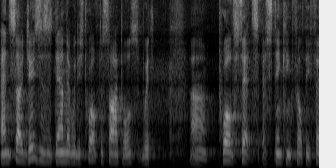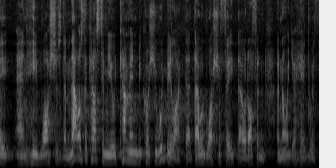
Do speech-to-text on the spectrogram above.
And so Jesus is down there with his 12 disciples with uh, 12 sets of stinking, filthy feet, and he washes them. That was the custom. You would come in because you would be like that. They would wash your feet. They would often anoint your head with,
